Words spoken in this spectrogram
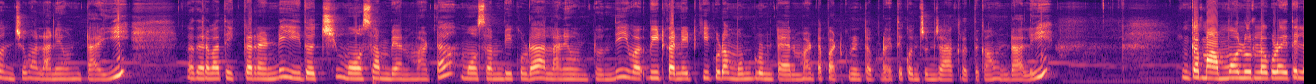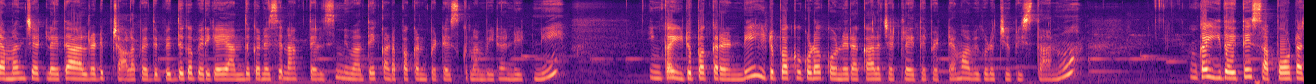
కొంచెం అలానే ఉంటాయి. తర్వాత ఇక్కడ రండి ఇది వచ్చి మోసంబి అనమాట మోసంబి కూడా అలానే ఉంటుంది. వీటికన్నిటికీ కూడా ముండ్లు ఉంటాయి అనమాట పట్టుకునేటప్పుడు అయితే కొంచెం జాగ్రత్తగా ఉండాలి. ఇంకా మా అమ్మోలూరులో కూడా అయితే లెమన్ చెట్లు అయితే ఆల్రెడీ చాలా పెద్ద పెద్దగా పెరిగాయి. అందుకనేసి నాకు తెలిసి మేమైతే కడపక్కన పెట్టేసుకున్నాం వీటన్నిటిని. ఇంకా ఇటుపక్క రండి. ఇటుపక్క కూడా కొన్ని రకాల చెట్లు అయితే పెట్టాము. అవి కూడా చూపిస్తాను. ఇంకా ఇదైతే సపోటా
